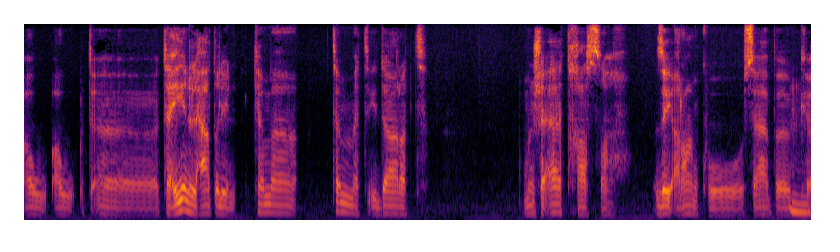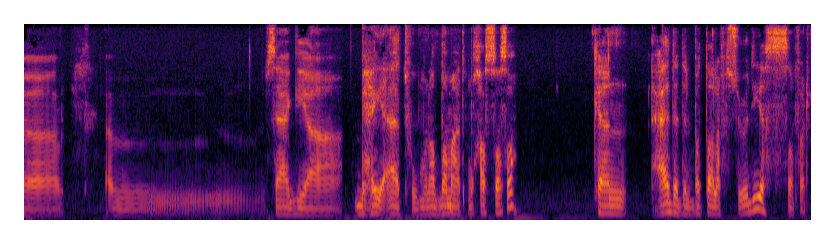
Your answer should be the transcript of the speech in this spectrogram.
أو أو آه، تعيين العاطلين كما تمت إدارة منشآت خاصة زي أرامكو سابك. آه، أم، ساقيا بهيئات ومنظمات مخصصة كان عدد البطالة في السعودية صفر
